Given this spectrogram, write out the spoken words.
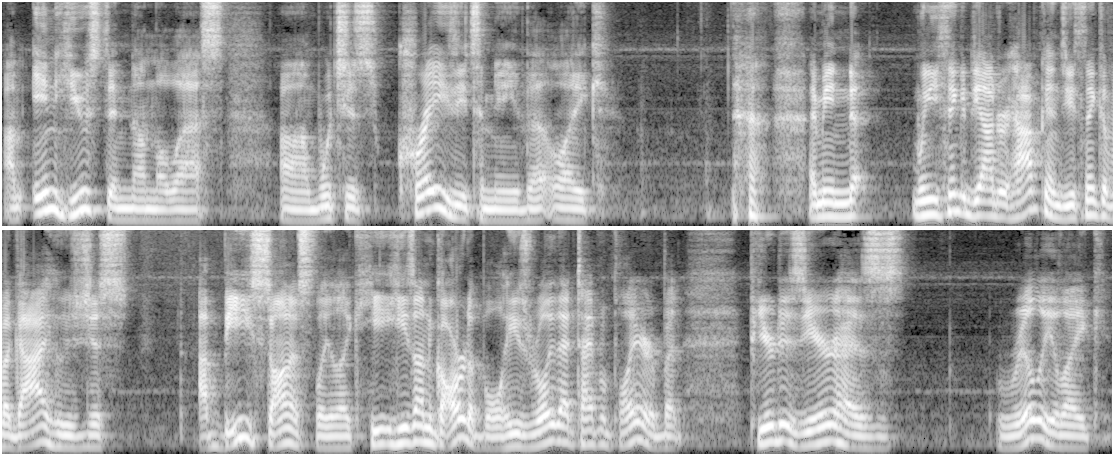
um, in Houston, nonetheless, um, which is crazy to me. That like, I mean, when you think of DeAndre Hopkins, you think of a guy who's just a beast. Honestly, like he he's unguardable. He's really that type of player. But Pierre Desir has really like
